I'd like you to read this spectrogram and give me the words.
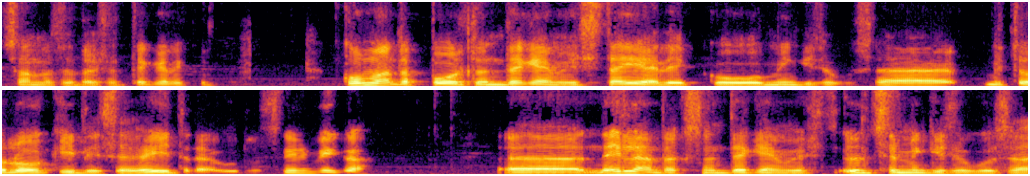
sarnased asjad tegelikult. kolmandalt poolt on tegemist täieliku mingisuguse mütoloogilise veidra õudusfilmiga Äh, neljandaks on tegemist üldse mingisuguse,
